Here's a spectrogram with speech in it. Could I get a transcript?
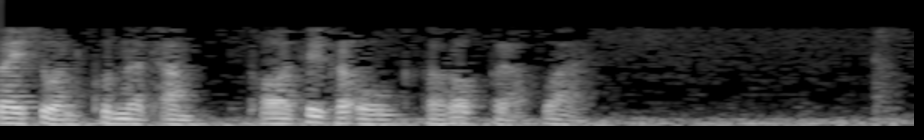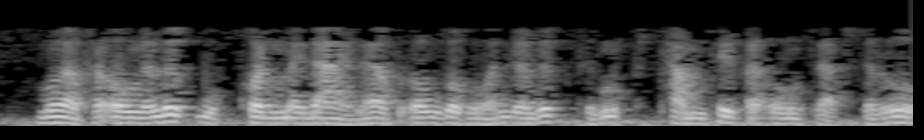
ในส่วนคุณธรรม พอที่พระองค์เคารพกราบไหว้เมื่อพระองค์ระลึกบุคคลไม่ได้แล้วพระองค์ก็หวนระลึกถึงธรรมที่พระองค์ตรัสรู้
